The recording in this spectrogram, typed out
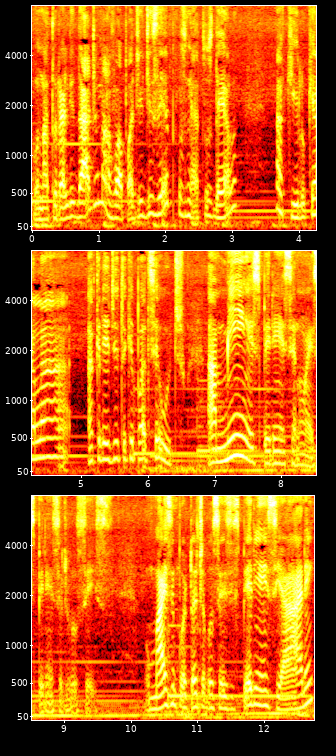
com naturalidade. Uma avó pode dizer para os netos dela aquilo que ela acredita que pode ser útil. A minha experiência não é a experiência de vocês. O mais importante é vocês experienciarem,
